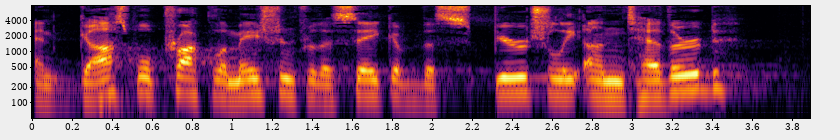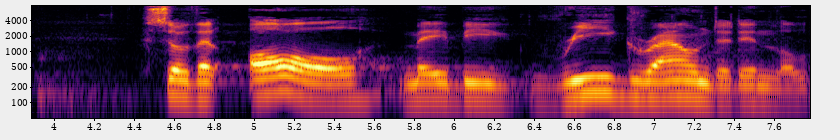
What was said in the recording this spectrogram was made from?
and gospel proclamation for the sake of the spiritually untethered, so that all may be regrounded in the,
